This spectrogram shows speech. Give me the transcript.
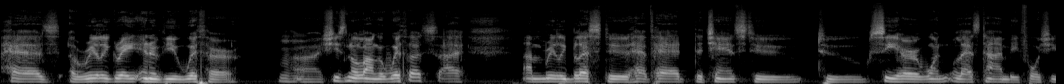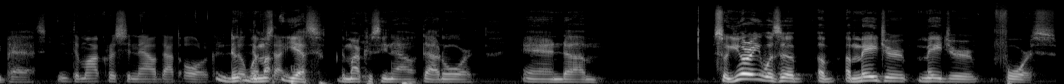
has a really great interview with her. Mhm. Uh, she's no longer with us. I, I'm really blessed to have had the chance to to see her one last time before she passed. democracynow.org, The- the demo- website. yes, democracynow.org. And um, so Yuri was a, a, a major, major force.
